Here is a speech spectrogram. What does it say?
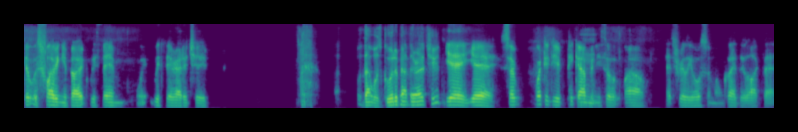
that was floating your boat with them, with their attitude? That was good about their attitude? Yeah, yeah. So what did you pick up mm. and you thought, wow, that's really awesome. I'm glad they like that.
